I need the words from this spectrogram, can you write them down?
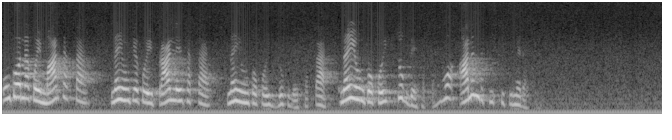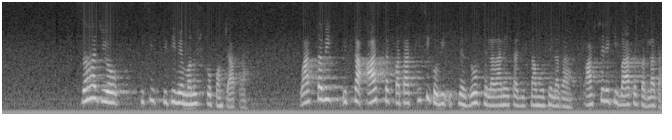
उनको ना कोई मार सकता है, नहीं उनके कोई प्राण ले सकता है, नहीं उनको कोई दुख दे सकता है, नहीं उनको कोई सुख दे सकता है। वो आनंद की स्थिति में रहते सहज योग इसी स्थिति में मनुष्य को पहुंचाता है। वास्तविक इसका आज तक पता किसी को भी इतने ज़ोर से लगाने का जितना मुझे लगा। आश्चर्य की बात पर लगा।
